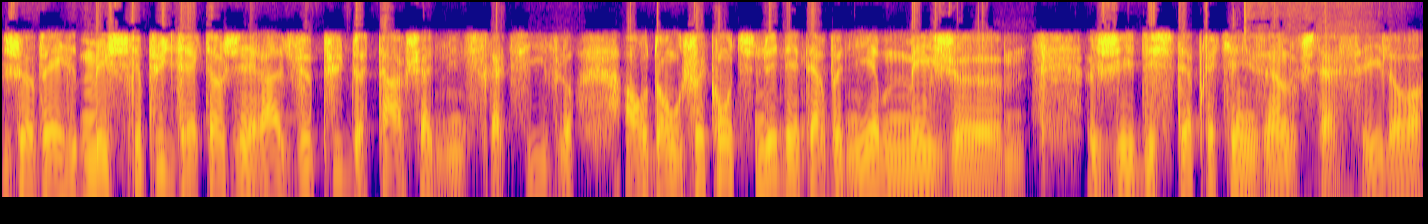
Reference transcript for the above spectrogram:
Je vais, mais je serai plus directeur général. Je veux plus de tâches administratives, là. Alors donc, je vais continuer d'intervenir, mais je, j'ai décidé après 15 ans là, que c'était assez, là.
